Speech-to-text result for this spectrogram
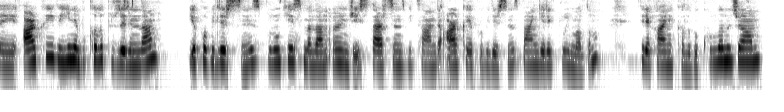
Ee, arkayı da yine bu kalıp üzerinden yapabilirsiniz. Bunu kesmeden önce isterseniz bir tane de arka yapabilirsiniz. Ben gerek duymadım. Direkt aynı kalıbı kullanacağım.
